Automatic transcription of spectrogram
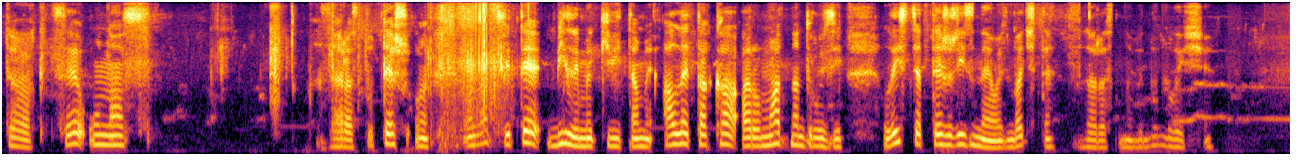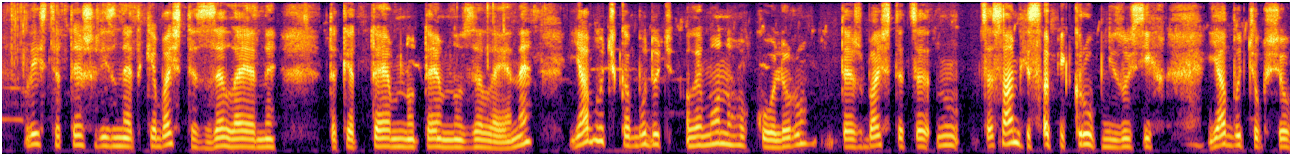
Так, це у нас. Зараз тут теж вона цвіте білими квітами, але така ароматна, друзі. Листя теж різне. Ось бачите? Зараз наведу ближче. Листя теж різне, таке, бачите, зелене, таке темно-темно-зелене. Яблучка будуть лимонного кольору. Теж, бачите, це, ну, це самі самі крупні з усіх яблучок, що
